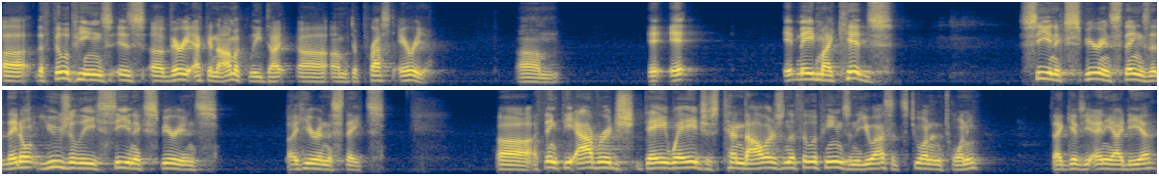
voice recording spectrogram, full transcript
uh, the Philippines is a very economically di- uh, um, depressed area. Um, it, it, it made my kids see and experience things that they don't usually see and experience uh, here in the States. Uh, I think the average day wage is $10 in the Philippines. In the US, it's 220 That gives you any idea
